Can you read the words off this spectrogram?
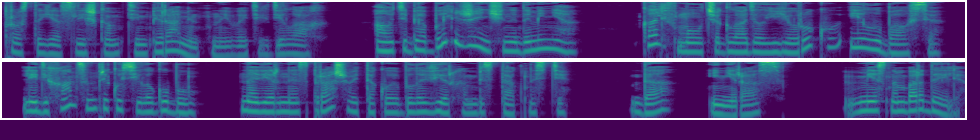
просто я слишком темпераментный в этих делах». «А у тебя были женщины до меня?» Кальф молча гладил ее руку и улыбался. Леди Хансен прикусила губу. Наверное, спрашивать такое было верхом бестактности. «Да, и не раз. В местном борделе»,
